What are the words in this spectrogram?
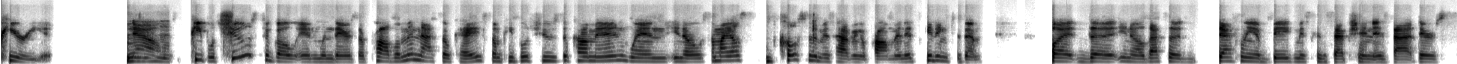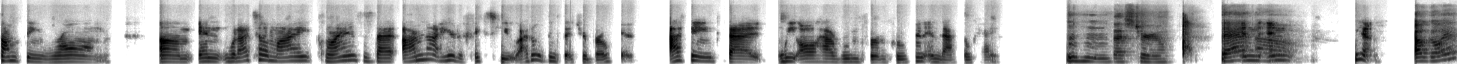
Period. Now, mm-hmm. people choose to go in when there's a problem, and that's okay. Some people choose to come in when, you know, somebody else close to them is having a problem and it's getting to them. But the, you know, that's a definitely a big misconception is that there's something wrong. Um, and what I tell my clients is that I'm not here to fix you. I don't think that you're broken. I think that we all have room for improvement, and that's okay. Mm-hmm, that's true. That and, um, and yeah. Oh, go ahead.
